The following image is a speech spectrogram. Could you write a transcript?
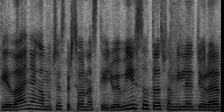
que dañan a muchas personas, que yo he visto otras familias llorar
